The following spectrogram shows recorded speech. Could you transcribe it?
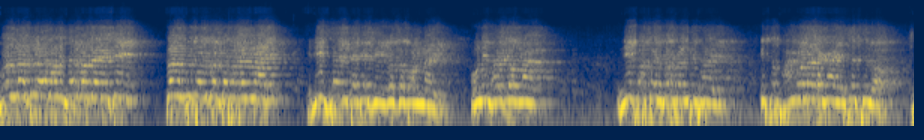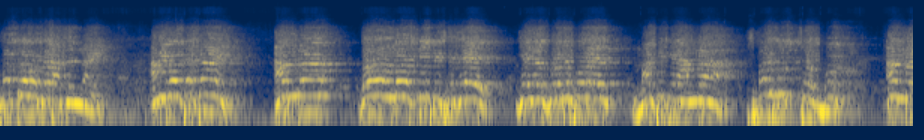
বন্যা মানুষের মাঝে এসে প্রাণ বিতরণ করতে পারেন নাই, রিসেন্ট দেখেছি গত বন্যায় উনি হয়তো না নির্বাচন করবেন বিধায় কিছু ভাঙন এলাকায় এসেছিল। সতেরো বছর আছেন নাই। আমি বলতে চাই, আমরা দল মত নির্বিশেষে যে গরিপুরের মাটিতে আমরা সর্বোচ্চ ভোট, আমরা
